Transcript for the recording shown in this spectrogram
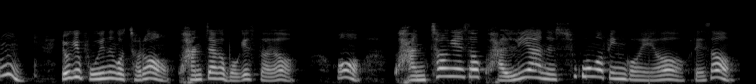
음, 여기 보이는 것처럼 관자가 뭐겠어요? 어, 관청에서 관리하는 수공업인 거예요. 그래서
